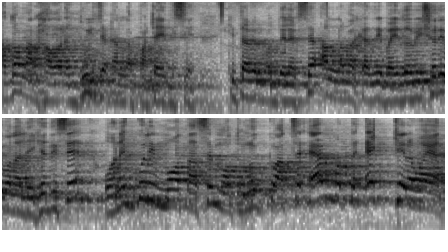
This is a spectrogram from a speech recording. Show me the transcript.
আদম আর হাওয়ারে দুই জায়গা আল্লাহ পাঠিয়ে দিছে। কিতাবের মধ্যে লেখছে, আল্লামা কাজী বাইদবি লিখে দিছে, অনেকগুলি মত আছে, মত ঐক্য আছে, এর মধ্যে একটি রেওয়ায়াত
